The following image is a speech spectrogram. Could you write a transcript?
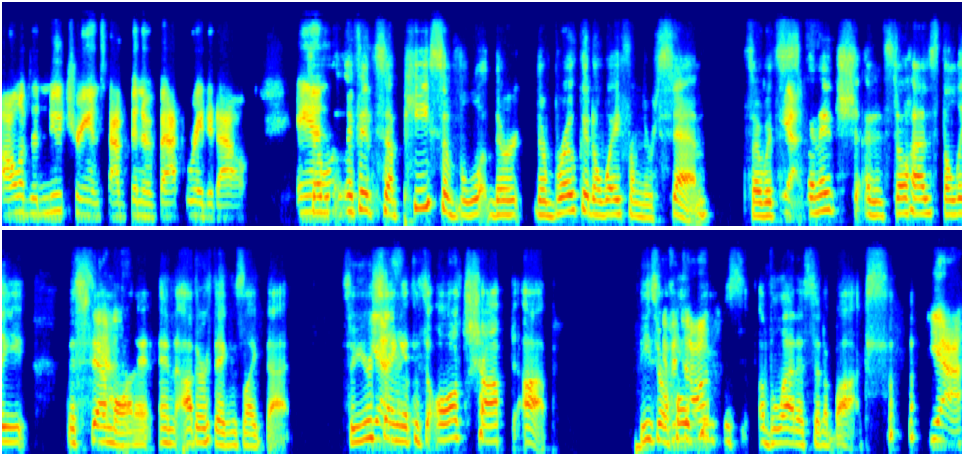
all of the nutrients have been evaporated out. And so if it's a piece of they're they're broken away from their stem. So it's yes. spinach and it still has the leaf, the stem on it and other things like that. So you're yes. saying if it's all chopped up, these are whole all, pieces of lettuce in a box. yeah.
